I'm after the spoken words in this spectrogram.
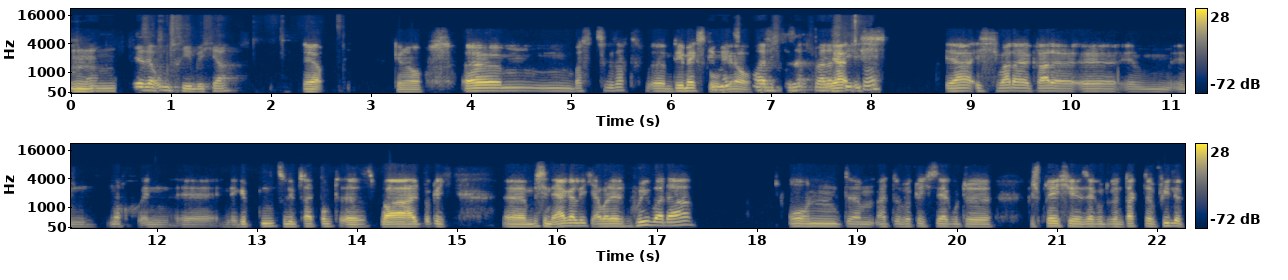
Mhm. Ähm, sehr, sehr umtriebig, ja. Ja, genau. Ähm, was hast du gesagt? Ähm, Demexco, Demexco genau. hatte ich gesagt, war das ja, Stichwort? Ich, ja, ich war da gerade äh, in, noch in, äh, in Ägypten zu dem Zeitpunkt. Es war halt wirklich äh, ein bisschen ärgerlich, aber der Hui war da und ähm, hatte wirklich sehr gute Gespräche, sehr gute Kontakte. Viele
